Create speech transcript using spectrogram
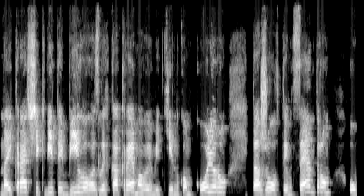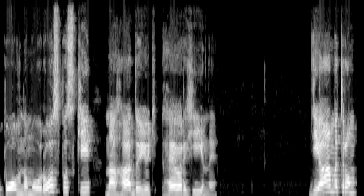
Найкращі квіти білого з легка кремовим відтінком кольору та жовтим центром у повному розпуску нагадують георгіни. Діаметром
